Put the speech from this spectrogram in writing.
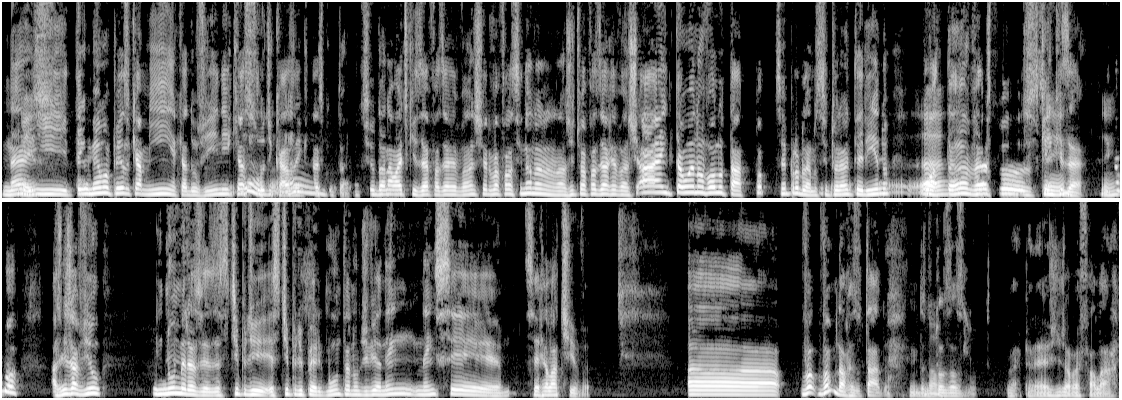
né? Isso. E tem o mesmo peso que a minha, que a do Vini e que a sua de casa aí que tá escutando. Se o Dana White quiser fazer a revanche, ele vai falar assim: não, não, não, não, a gente vai fazer a revanche. Ah, então eu não vou lutar. Pô, sem problema. Cinturão interino, É, versus quem Sim, quiser. sim. Acabou. A gente já viu inúmeras vezes esse tipo de, esse tipo de pergunta não devia nem, nem ser, ser relativa. Ah, v- vamos dar o resultado de Vamos. todas as lutas. Vai, peraí, a gente já vai falar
